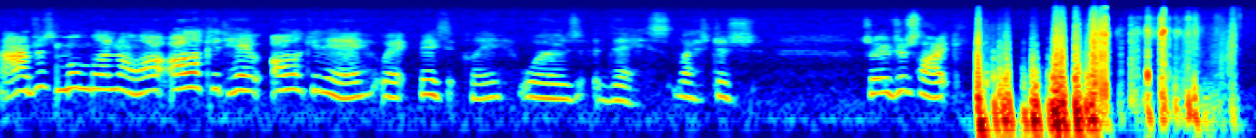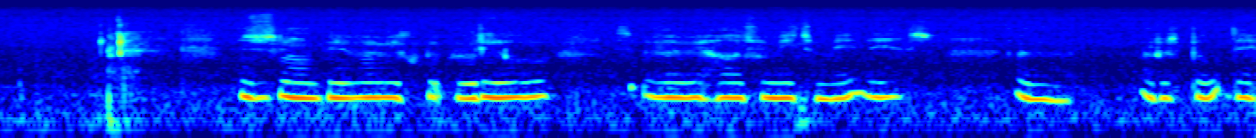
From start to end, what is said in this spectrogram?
I'm just mumbling all. All I could hear, all I could hear, wait, basically, was this. Let's just, so it was just like, This is going to be a very quick video. It's very hard for me to make this. And I just built this.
